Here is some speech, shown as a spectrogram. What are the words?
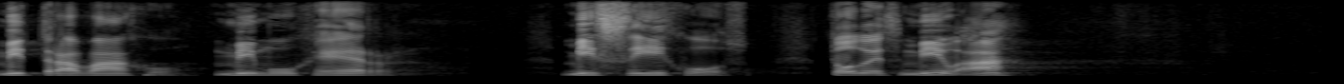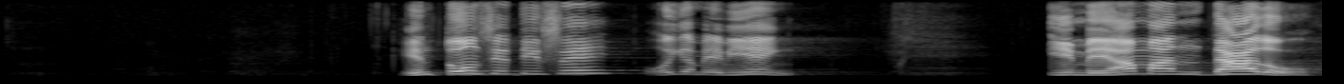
mi trabajo, mi mujer, mis hijos, todo es mío. Ah. Entonces dice, óigame bien, y me ha mandado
